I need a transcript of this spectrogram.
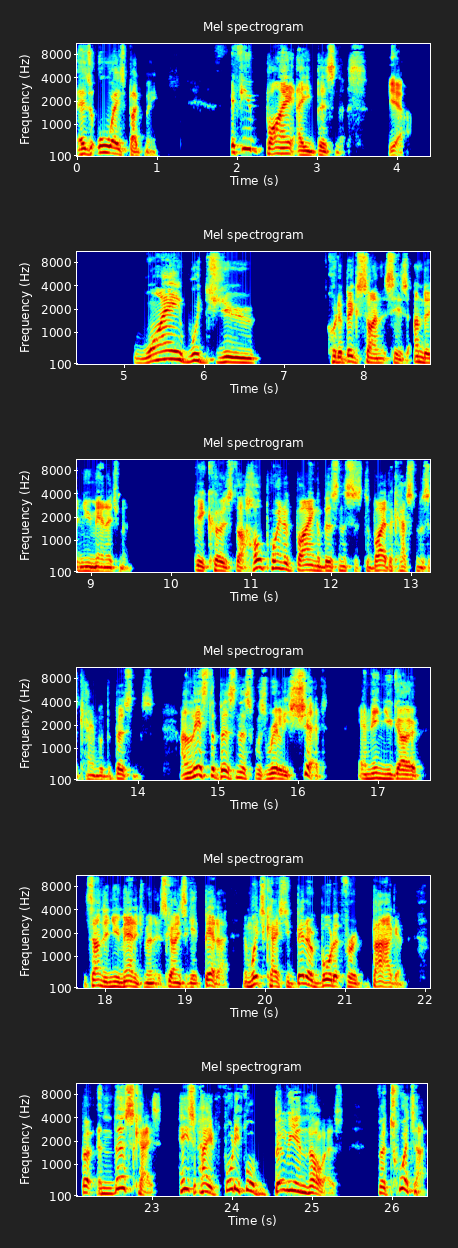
has always bugged me. If you buy a business, Yeah. why would you put a big sign that says under new management? Because the whole point of buying a business is to buy the customers that came with the business. Unless the business was really shit, and then you go, it's under new management, it's going to get better. In which case, you better have bought it for a bargain. But in this case, he's paid $44 billion for Twitter,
